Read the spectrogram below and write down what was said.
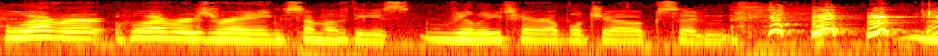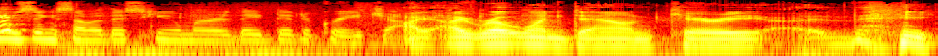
whoever whoever's writing some of these really terrible jokes and using some of this humor, they did a great job. I, I wrote one down, Carrie. Uh, They,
